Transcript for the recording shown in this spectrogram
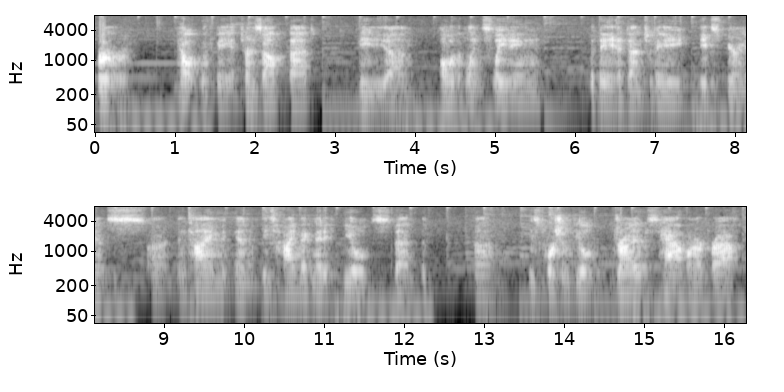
further help with me. It turns out that the um, all of the blank slating that they had done to me, the experience uh, time in these high magnetic fields that the, uh, these torsion field drives have on our craft,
